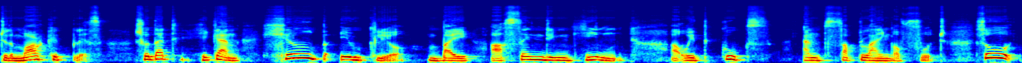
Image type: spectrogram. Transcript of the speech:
to the marketplace so that he can help Euclio by uh, sending him uh, with cooks and supplying of food. So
